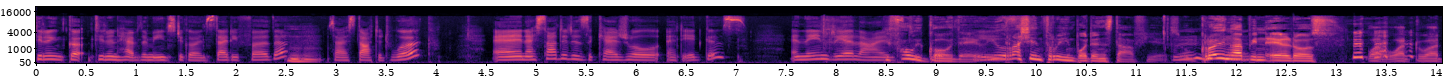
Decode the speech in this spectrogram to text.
didn't go, didn't have the means to go and study further, mm-hmm. so I started work, and I started as a casual at Edgar's, and then realized. Before we go there, yes. you're rushing through important stuff here. So, mm-hmm. growing up in Eldos, what what what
